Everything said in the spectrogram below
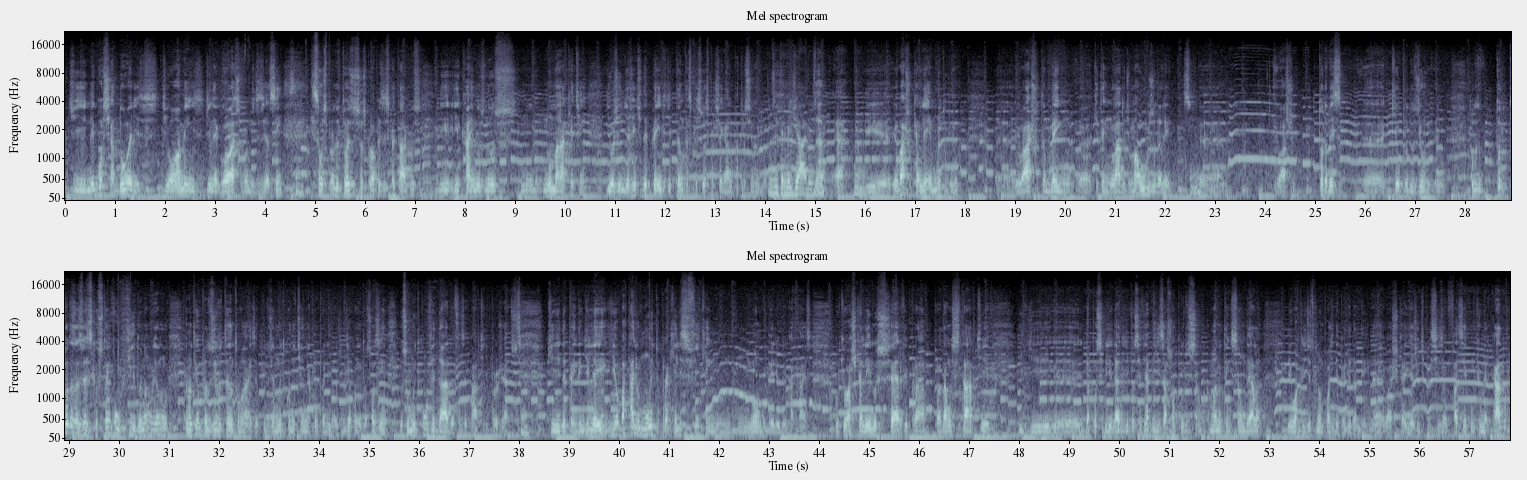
de negociadores, de homens de negócio, vamos dizer assim, Sim. que são os produtores dos seus próprios espetáculos e, e caímos nos, no, no marketing e hoje em dia a gente depende de tantas pessoas para chegar no patrocinador. Os intermediários, né? né? É. Uhum. E eu acho que a lei é muito boa. É, eu acho também é, que tem um lado de mau uso da lei. Sim. É, eu acho toda vez que eu produzi um, eu, todo, todo, todas as vezes que eu estou envolvido, eu não, eu, não, eu não tenho produzido tanto mais, eu produzia muito quando eu tinha minha companhia. Hoje em dia, quando eu estou sozinho, eu sou muito convidado a fazer parte de projetos Sim. que dependem de lei e eu batalho muito para que eles fiquem um longo período em cartaz, porque eu acho que a lei nos serve para dar um start e de, eh, da possibilidade de você viabilizar sua produção. A manutenção dela, eu acredito que não pode depender da lei. Né? Eu acho que aí a gente precisa fazer com que o mercado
